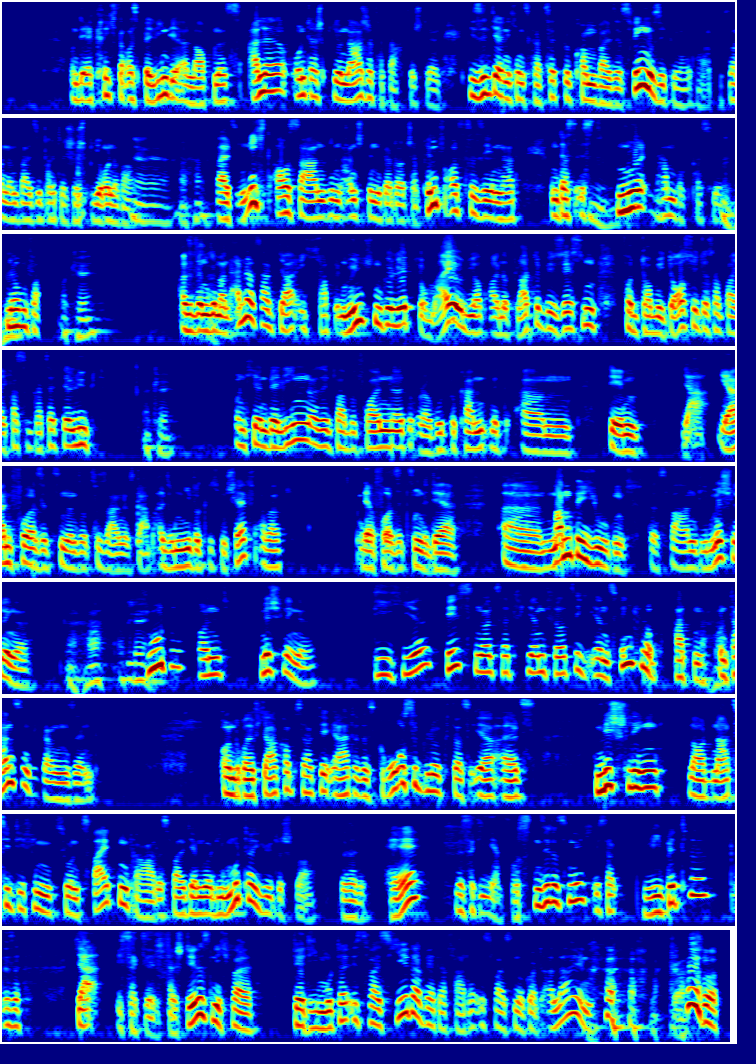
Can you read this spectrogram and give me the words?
und er kriegte aus Berlin die Erlaubnis, alle unter Spionageverdacht zu stellen. Die sind ja nicht ins KZ gekommen, weil sie Swingmusik gehört haben, sondern weil sie britische Spione waren. Ja, ja, weil sie nicht aussahen, wie ein anständiger deutscher Pimpf auszusehen hat. Und das ist mhm. nur in Hamburg passiert, mhm. nirgendwo. Okay. Also wenn jemand anders sagt, ja, ich habe in München gelebt, so mei, und ich habe eine Platte besessen von Tommy Dorsey, deshalb war ich fast im KZ, der lügt. Okay. Und hier in Berlin, also ich war befreundet oder gut bekannt mit ähm, dem ja, Ehrenvorsitzenden sozusagen. Es gab also nie wirklich einen Chef, aber der Vorsitzende der äh, Mampe-Jugend, das waren die Mischlinge. Aha, okay. Juden und Mischlinge, die hier bis 1944 ihren Swingclub hatten Aha. und tanzen gegangen sind. Und Rolf Jakob sagte, er hatte das große Glück, dass er als Mischling laut Nazi-Definition zweiten Grades, weil ja nur die Mutter jüdisch war. Er sagte, hä? Und ich sagte, ja, wussten Sie das nicht? Ich sage, wie bitte? Sagte, ja, ich sagte, ich verstehe das nicht, weil wer die Mutter ist, weiß jeder, wer der Vater ist, weiß nur Gott allein. Ach mein Gott.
